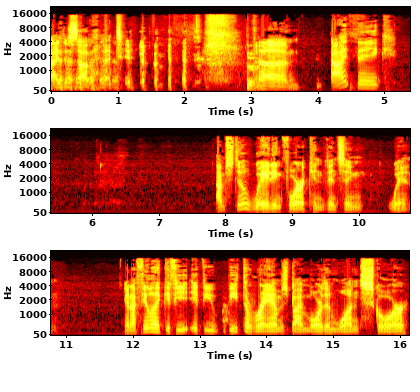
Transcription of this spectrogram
I just saw that too. um, I think I'm still waiting for a convincing win, and I feel like if you if you beat the Rams by more than one score,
